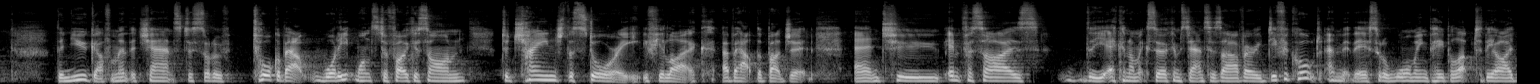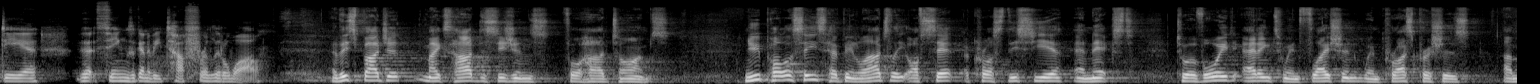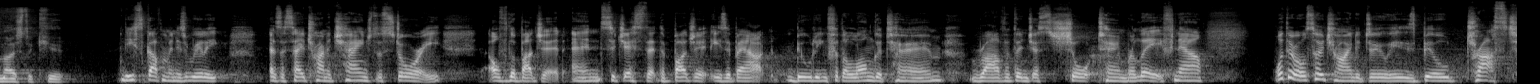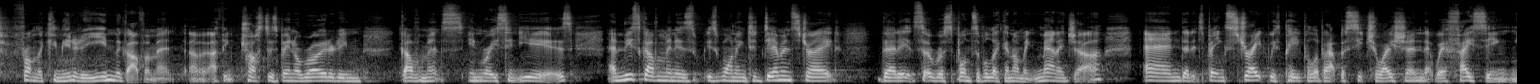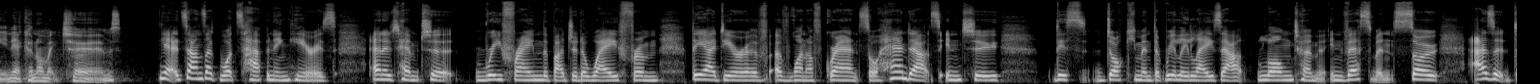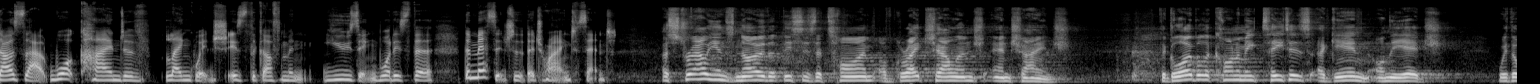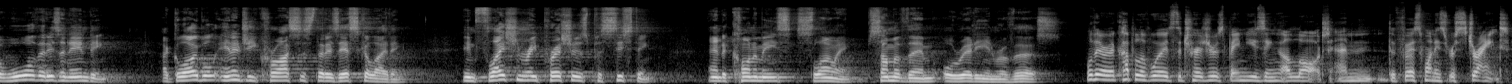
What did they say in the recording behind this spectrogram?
the new government, the chance to sort of talk about what it wants to focus on, to change the story, if you like, about the budget, and to emphasise the economic circumstances are very difficult and that they're sort of warming people up to the idea that things are going to be tough for a little while. Now, this budget makes hard decisions for hard times. New policies have been largely offset across this year and next to avoid adding to inflation when price pressures are most acute. This government is really, as I say, trying to change the story of the budget and suggest that the budget is about building for the longer term rather than just short term relief. Now, what they're also trying to do is build trust from the community in the government. Uh, I think trust has been eroded in governments in recent years, and this government is, is wanting to demonstrate that it's a responsible economic manager and that it's being straight with people about the situation that we're facing in economic terms. Yeah, it sounds like what's happening here is an attempt to reframe the budget away from the idea of, of one off grants or handouts into this document that really lays out long term investments. So, as it does that, what kind of language is the government using? What is the, the message that they're trying to send? Australians know that this is a time of great challenge and change. The global economy teeters again on the edge, with a war that isn't ending, a global energy crisis that is escalating, inflationary pressures persisting and economies slowing, some of them already in reverse. Well, there are a couple of words the Treasurer has been using a lot, and the first one is restraint.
